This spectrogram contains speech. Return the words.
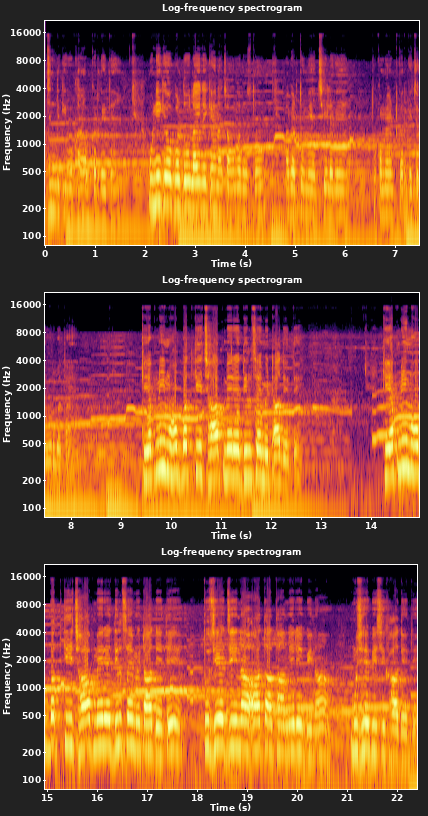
ज़िंदगी को ख़राब कर देते हैं। उन्हीं के ऊपर दो लाइनें कहना चाहूँगा दोस्तों। अगर तुम्हें अच्छी लगे तो कमेंट करके ज़रूर बताएँ। कि अपनी मोहब्बत की छाप मेरे दिल से मिटा देते। कि अपनी मोहब्बत की छाप मेरे दिल से मिटा देते। तुझे जीना आता था मेरे बिना, मुझे भी सिखा देते।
